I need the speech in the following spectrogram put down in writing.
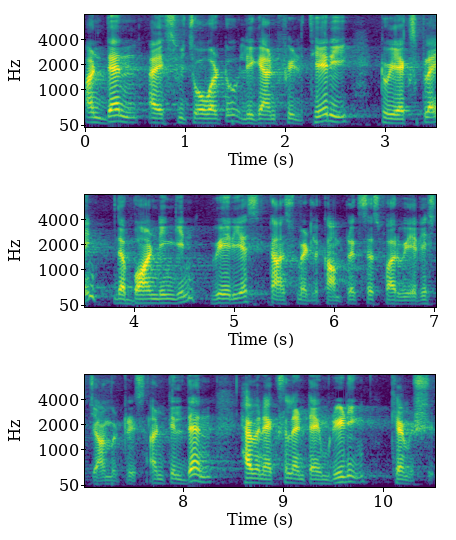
and then I switch over to ligand field theory to explain the bonding in various transmetal complexes for various geometries. Until then have an excellent time reading chemistry.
